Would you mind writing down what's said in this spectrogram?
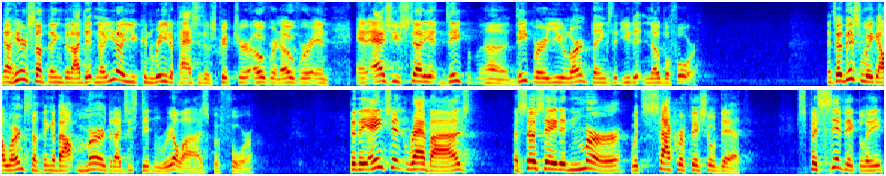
Now, here's something that I didn't know. You know, you can read a passage of Scripture over and over, and and as you study it deep, uh, deeper, you learn things that you didn't know before. And so this week, I learned something about myrrh that I just didn't realize before. That the ancient rabbis associated myrrh with sacrificial death, specifically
